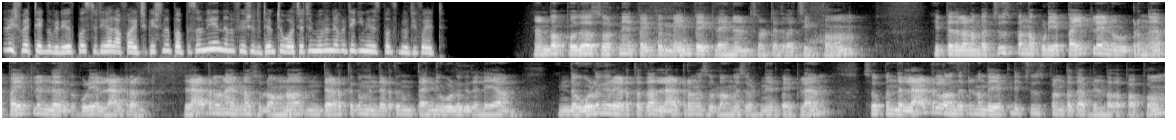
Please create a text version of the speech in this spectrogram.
Rishwat take the videos posted here are for educational purpose only and none of you should attempt to watch it and you will never take any responsibility for it. நண்பா பொதுவாக சொட்டு நீர் பைப்பு மெயின் பைப் லைனுன்னு சொல்லிட்டு இதை வச்சுக்குப்போம். இப்போ இதில் நம்ம சூஸ் பண்ணக்கூடிய பைப் லைனை விட்டுருங்க. பைப் லைனில் இருக்கக்கூடிய லேட்ரல் லேட்ரல்னால் என்ன சொல்லுவாங்கன்னா இந்த இடத்துக்கும் இந்த இடத்துக்கும் தண்ணி ஒழுகுது இல்லையா? இந்த ஒழுகுற இடத்த தான் லேட்ரல்னு சொல்லுவாங்க சொட்டு நீர் பைப்பில் ஸோ இப்போ இந்த லேட்ரலை வந்துட்டு நம்ம எப்படி சூஸ் பண்ணுறது அப்படின்றத பார்ப்போம்.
